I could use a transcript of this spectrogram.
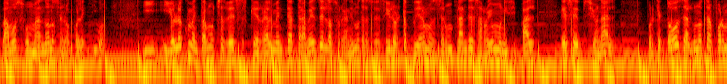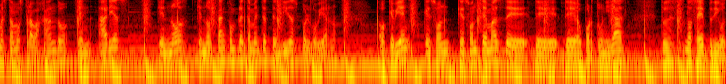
vamos fumándonos en lo colectivo. Y, yo lo he comentado muchas veces que realmente a través de los organismos de la sociedad civil ahorita pudiéramos hacer un plan de desarrollo municipal excepcional, porque todos de alguna otra forma estamos trabajando en áreas que no, que no están completamente atendidas por el gobierno, o que bien, que son, que son temas de, de oportunidad entonces, no sé, pues digo,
